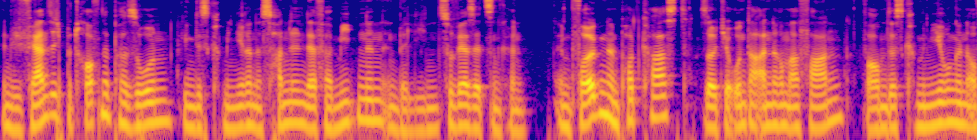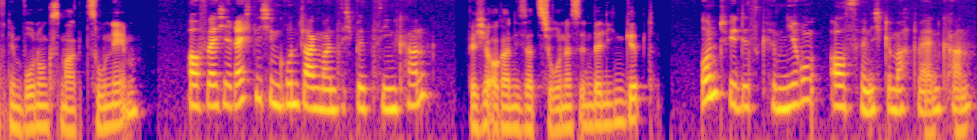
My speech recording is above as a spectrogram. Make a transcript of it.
inwiefern sich betroffene Personen gegen diskriminierendes Handeln der Vermietenden in Berlin zur Wehr setzen können. Im folgenden Podcast sollt ihr unter anderem erfahren, warum Diskriminierungen auf dem Wohnungsmarkt zunehmen, auf welche rechtlichen Grundlagen man sich beziehen kann, welche Organisationen es in Berlin gibt und wie Diskriminierung ausfindig gemacht werden kann.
